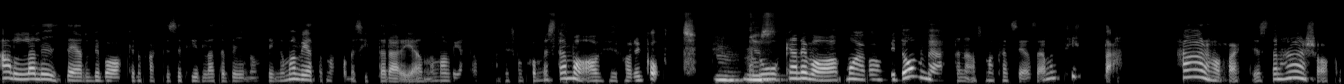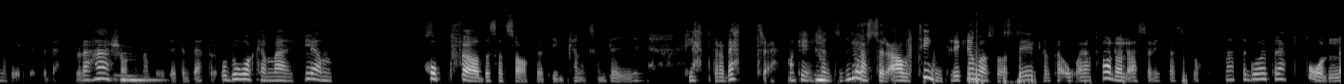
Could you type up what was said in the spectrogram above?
alla lite eld i baken och faktiskt se till att det blir någonting. Och man vet att man kommer sitta där igen och man vet att man liksom kommer stämma av hur har det gått. Mm, och då kan det vara många gånger vid de mötena som man kan säga så här, men titta, här har faktiskt den här saken blivit lite bättre och det här saken mm. har blivit lite bättre. Och då kan verkligen hopp födas att saker och ting kan liksom bli lättare och bättre. Man kanske mm. inte löser allting, för det kan vara så att det kan ta åratal att lösa vissa situationer, men att det går åt rätt håll.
